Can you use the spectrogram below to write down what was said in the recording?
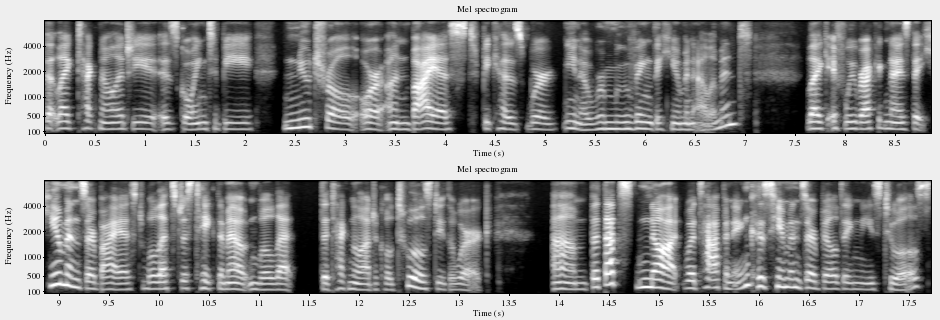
that like technology is going to be neutral or unbiased because we're, you know, removing the human element. Like if we recognize that humans are biased, well let's just take them out and we'll let the technological tools do the work. Um, but that's not what's happening because humans are building these tools.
